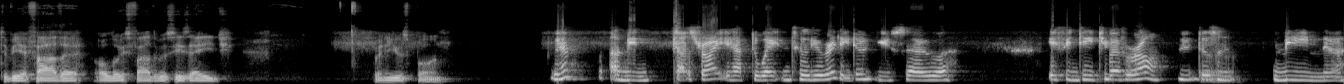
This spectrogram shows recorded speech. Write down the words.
to be a father, although his father was his age when he was born. Yeah, I mean that's right. You have to wait until you're ready, don't you? So, uh, if indeed you ever are, it doesn't yeah. mean uh,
